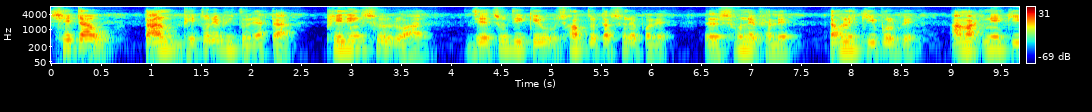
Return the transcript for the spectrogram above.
সেটাও তার ভিতরে ভিতরে একটা ফিলিং শুরু হয় যে যদি কেউ শব্দটা শুনে পড়ে, শুনে ফেলে, তাহলে কি বলবে? আমাকে নিয়ে কি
